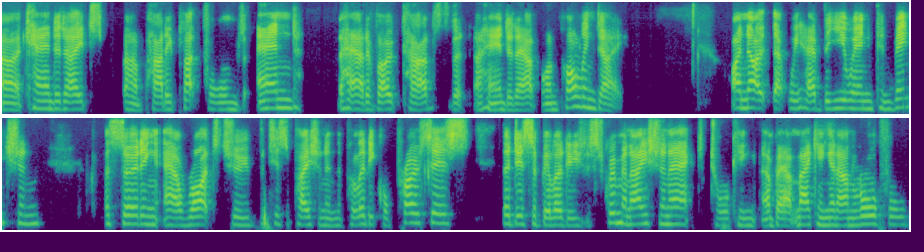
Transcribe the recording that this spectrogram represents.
uh, candidates, uh, party platforms, and the how to vote cards that are handed out on polling day. I note that we have the UN Convention asserting our rights to participation in the political process, the Disability Discrimination Act, talking about making it unlawful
